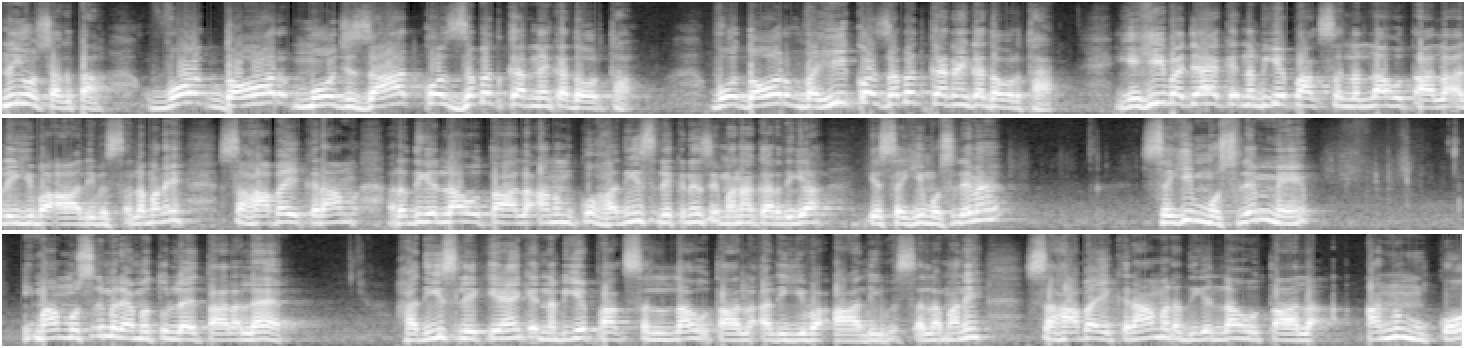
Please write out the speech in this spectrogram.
नहीं हो सकता। वो दौर मोजात को जब्त करने का दौर था। वो दौर वही को जब्त करने का दौर था। यही वजह है कि नबी पाक सल्लल्लाहु अलैहि वसल्लम ने सहाबा कराम रदी अल्लाह तम को हदीस लिखने से मना कर दिया, ये सही मुस्लिम है? सही मुस्लिम में इमाम मुस्लिम रहमत ताला हदीस लेके आए कि नबी पाक सल्लल्लाहु अलैहि वसल्लम ने सहाबा इकराम रदी अल्लाह तम को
